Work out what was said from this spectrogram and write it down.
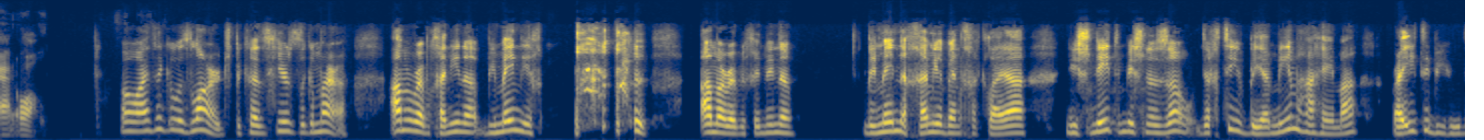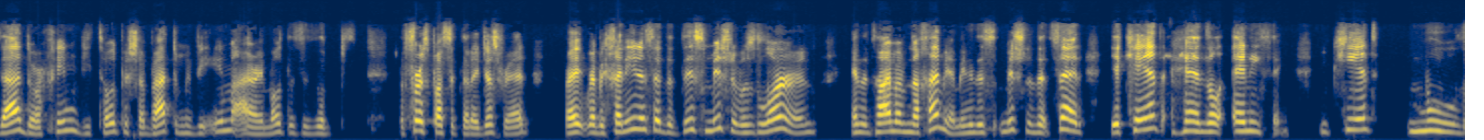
at all Oh, I think it was large because here's the Gemara. Amar Reb Chanina b'meinich. Amar Reb Chanina b'mei Nechemia ben Chaklaya nishnit Mishnah zo dechtiv b'yamim hahema ra'iti ביהודה dorchim גיטות בשבת umivim ערימות. This is the, the first pasuk that I just read, right? Rabbi Chanina said that this Mishnah was learned in the time of Nehemiah, meaning this Mishnah that said you can't handle anything. You can't move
